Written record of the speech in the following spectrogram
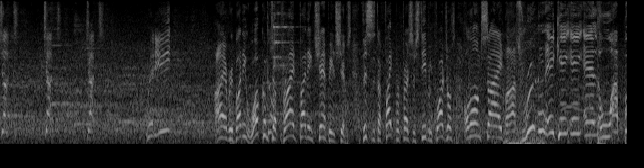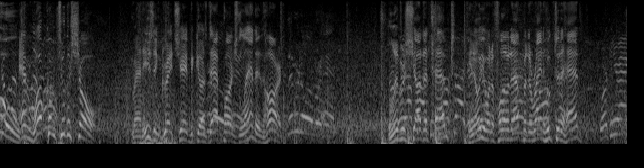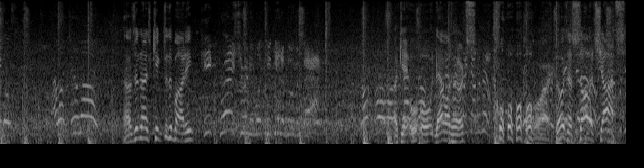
Judge! Judge! Judge! Ready? Hi, everybody. Welcome to Pride Fighting Championships. This is the fight professor, Stephen Quadros, alongside Bas Rutten, a.k.a. El Guapo. And welcome to the show. Man, he's in great shape because that punch landed hard. Liver shot attempt. You know, you want to follow it up with the right hook to the head. Working your angles. I want two nine. That was a nice kick to the body. Keep pressuring him once you get him moving back. Okay, oh, oh, that one hurts. Those are solid shots.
